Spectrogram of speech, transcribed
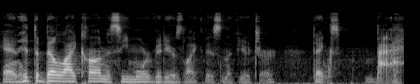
and hit the bell icon to see more videos like this in the future. Thanks. Bye.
